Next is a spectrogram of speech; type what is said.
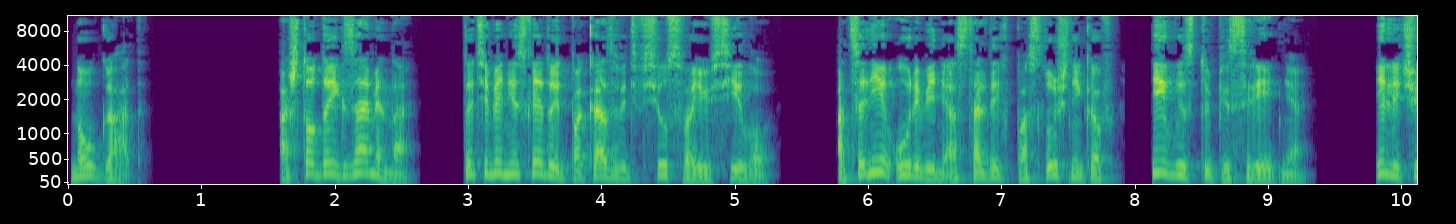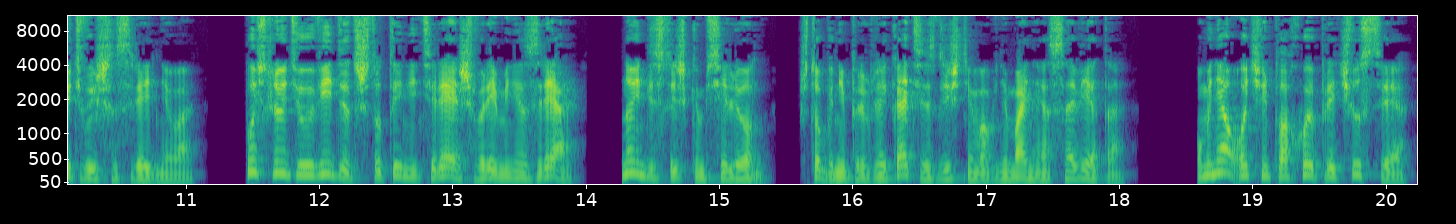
наугад. А что до экзамена, то тебе не следует показывать всю свою силу. Оцени уровень остальных послушников и выступи средне. Или чуть выше среднего. Пусть люди увидят, что ты не теряешь времени зря, но и не слишком силен, чтобы не привлекать излишнего внимания совета. У меня очень плохое предчувствие,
